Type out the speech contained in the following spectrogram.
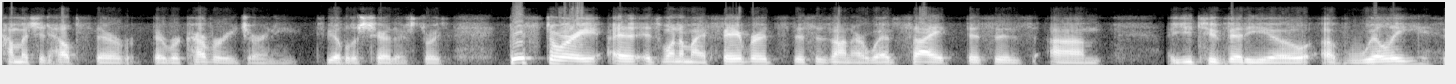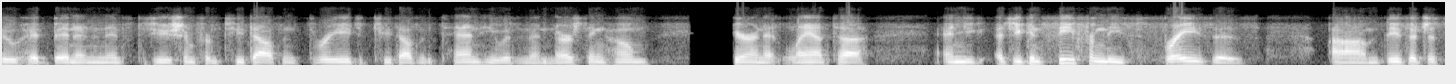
how much it helps their, their recovery journey to be able to share their stories. This story uh, is one of my favorites. This is on our website. This is um, a YouTube video of Willie, who had been in an institution from 2003 to 2010. He was in a nursing home here in Atlanta. And you, as you can see from these phrases, um, these are just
